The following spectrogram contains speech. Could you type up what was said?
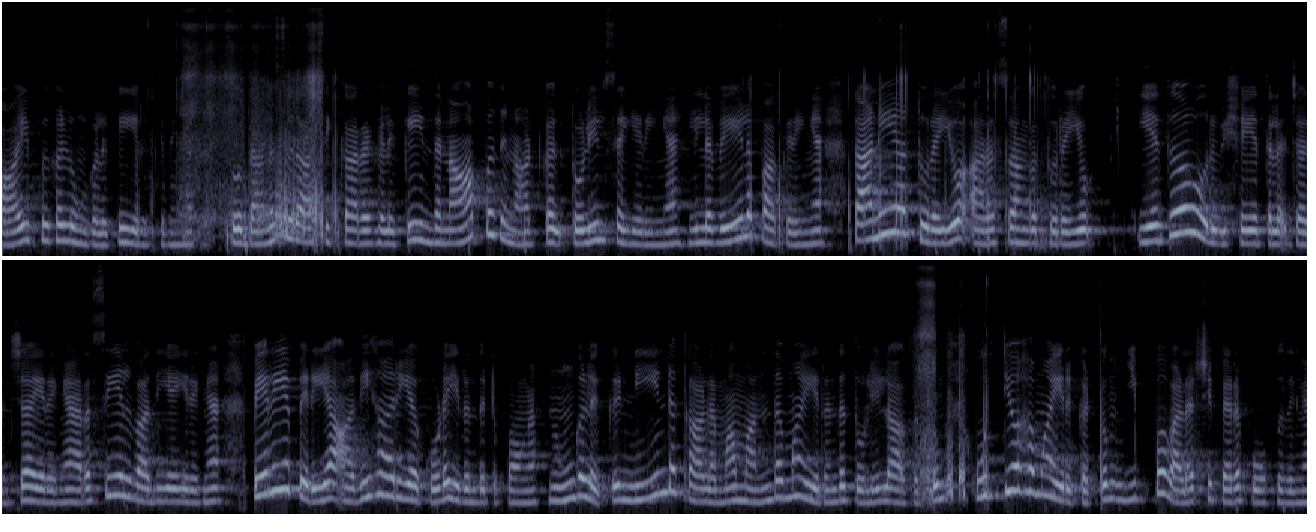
வாய்ப்புகள் உங்களுக்கு இருக்குதுங்க. ஸோ தனுசு ராசிக்காரர்களுக்கு இந்த நாற்பது நாட்கள் தொழில் செய்கிறீங்க இல்லை வேலை பார்க்குறீங்க தனியார் துறையோ அரசாங்கத் துறையோ ஏதோ ஒரு விஷயத்தில் ஜட்ஜாக இருங்க அரசியல்வாதியாக இருங்க பெரிய பெரிய அதிகாரியாக கூட இருந்துட்டு போங்க. உங்களுக்கு நீண்ட காலமாக மந்தமாக இருந்த தொழிலாகட்டும் உத்தியோகமாக இருக்கட்டும் இப்போ வளர்ச்சி பெற போகுதுங்க.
